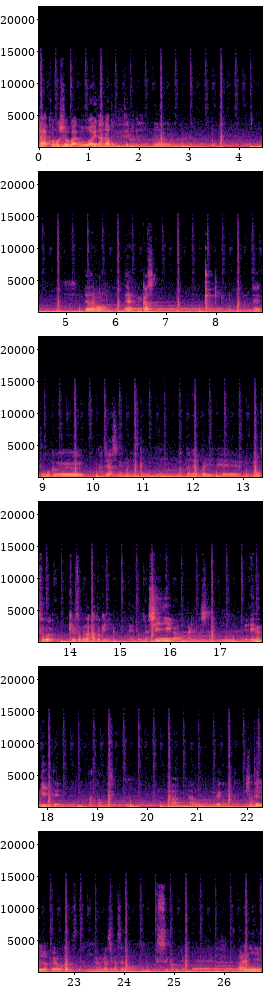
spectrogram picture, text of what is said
あやこの商売も終わりだなと思ってるわけでうん。いやでもね昔えっ、と僕88年生まれですけどだったらやっぱり、えーもうすごい急速な過渡期に、えー、とじゃあ CD がありました。で MP ってあったんですよ。ああのレコ知ってるわかります、うん。ラジカセの薄い版みたいな。あれに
